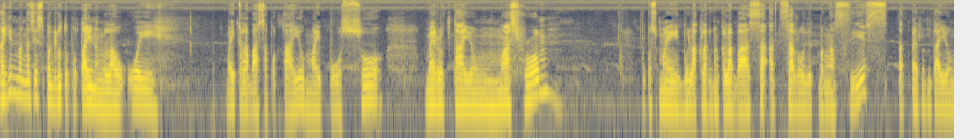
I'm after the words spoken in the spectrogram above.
Ngayon mga sis, magluto po tayo ng lauoy. May kalabasa po tayo, may puso, mayroon tayong mushroom, tapos may bulaklak ng kalabasa at saluyot mga sis, at mayroon tayong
